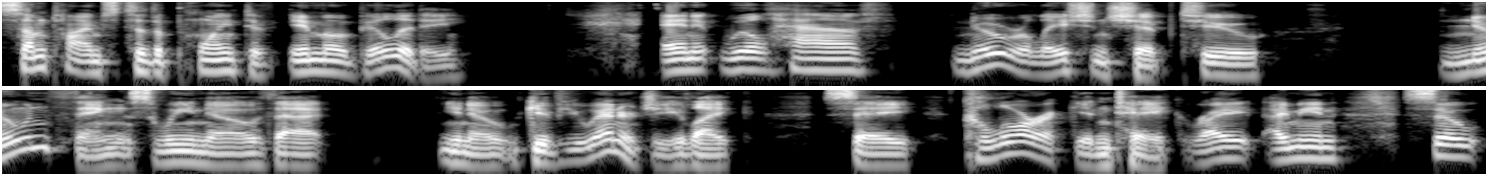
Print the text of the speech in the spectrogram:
sometimes to the point of immobility, and it will have no relationship to known things we know that you know give you energy like say caloric intake right? I mean so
